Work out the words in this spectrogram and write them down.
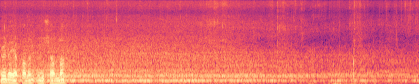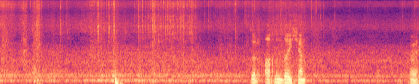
Şöyle yapalım inşallah. Dur aklımdayken Evet.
